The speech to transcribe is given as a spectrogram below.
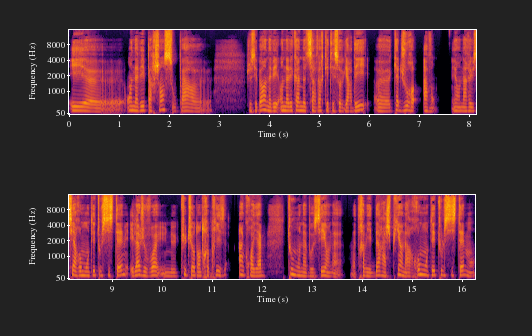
Et euh, on avait par chance ou par je sais pas, on avait quand même notre serveur qui était sauvegardé quatre jours avant et on a réussi à remonter tout le système. Et là, je vois une culture d'entreprise incroyable. Tout le monde a bossé, on a, travaillé d'arrache-pied, on a remonté tout le système.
